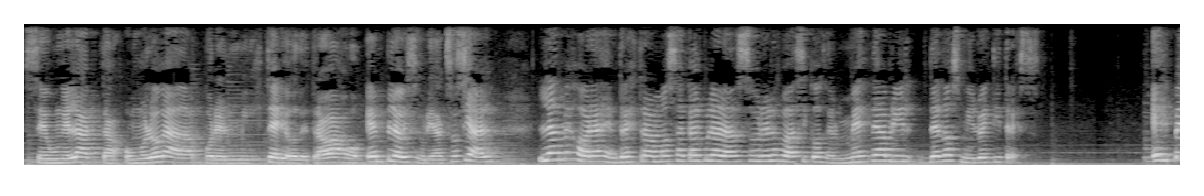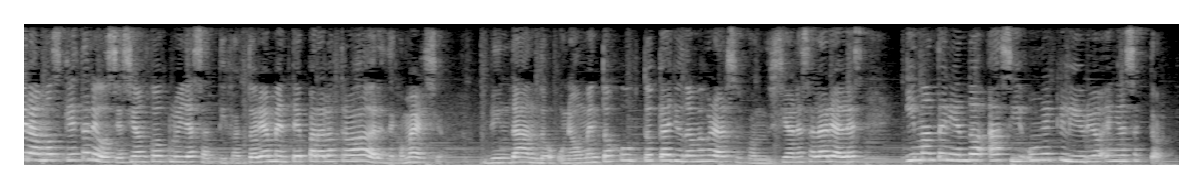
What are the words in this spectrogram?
Según el acta homologada por el Ministerio de Trabajo, Empleo y Seguridad Social, las mejoras en tres tramos se calcularán sobre los básicos del mes de abril de 2023. Esperamos que esta negociación concluya satisfactoriamente para los trabajadores de comercio, brindando un aumento justo que ayude a mejorar sus condiciones salariales y manteniendo así un equilibrio en el sector.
